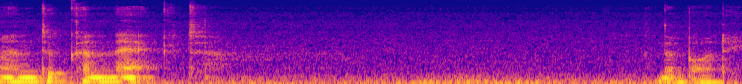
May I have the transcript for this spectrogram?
And to connect the body.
